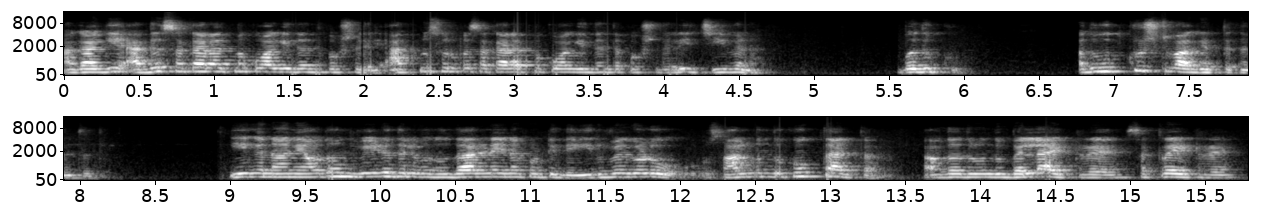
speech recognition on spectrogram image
ಹಾಗಾಗಿ ಅದು ಸಕಾರಾತ್ಮಕವಾಗಿದ್ದಂಥ ಪಕ್ಷದಲ್ಲಿ, ಆತ್ಮಸ್ವರೂಪ ಸಕಾರಾತ್ಮಕವಾಗಿದ್ದಂಥ ಪಕ್ಷದಲ್ಲಿ ಜೀವನ, ಬದುಕು, ಅದು ಉತ್ಕೃಷ್ಟವಾಗಿರ್ತಕ್ಕಂಥದ್ದು. ಈಗ ನಾನು ಯಾವುದೋ ಒಂದು ವಿಡಿಯೋದಲ್ಲಿ ಒಂದು ಉದಾಹರಣೆಯನ್ನು ಕೊಟ್ಟಿದ್ದೆ. ಇರುವೆಗಳು ಸಾಲು ಮುಂದಕ್ಕೆ ಹೋಗ್ತಾ ಇರ್ತವೆ. ಯಾವುದಾದ್ರೂ ಒಂದು ಬೆಲ್ಲ ಇಟ್ಟರೆ ಸಕ್ಕರೆ ಇಟ್ಟರೆ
